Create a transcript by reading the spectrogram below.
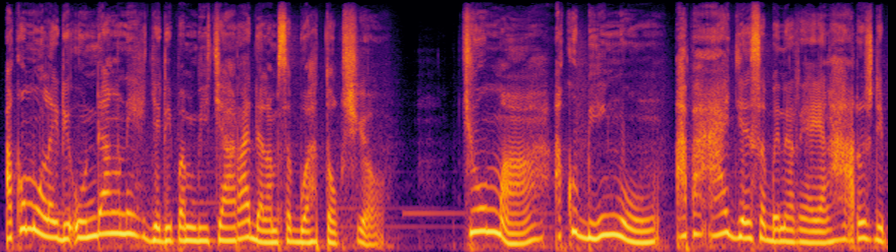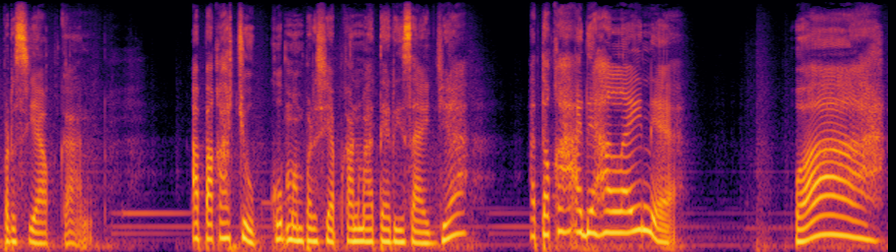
aku mulai diundang nih jadi pembicara dalam sebuah talk show. Cuma aku bingung apa aja sebenarnya yang harus dipersiapkan. Apakah cukup mempersiapkan materi saja ataukah ada hal lain ya? Wah,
